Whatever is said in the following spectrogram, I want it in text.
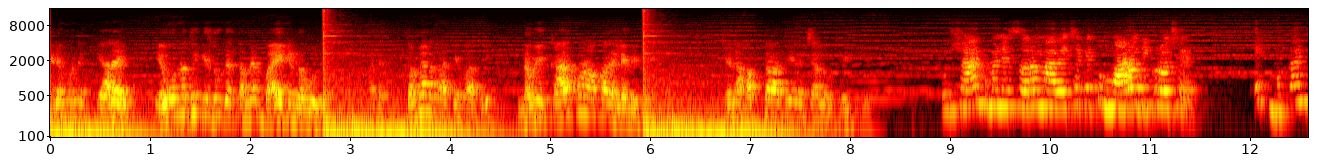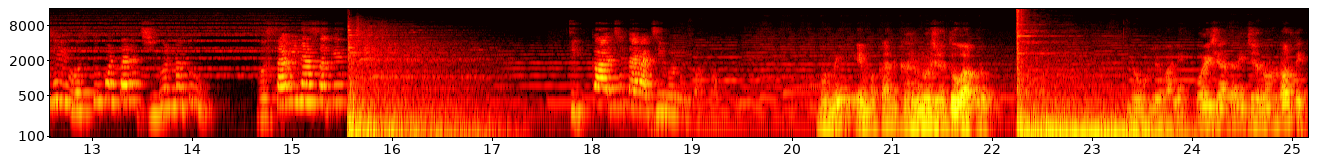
એણે મને ક્યારેય એવું નથી કીધું કે તમે બાઇક નવું લો. અને તમારા કહેવાથી નવી કાર પણ અમારે લેવી પડી. જેના હપ્તા હતી એને ચાલુ થઈ ગયા. ઉશાંત મને શરમ આવે છે કે તું મારો દીકરો છે. એક મકાન જેવી વસ્તુ પણ તારા જીવનમાં તું વસાવી ના શકે. ધિક્કાર છે તારા જીવન ઉપર તો. મમ્મી એ મકાન ઘરનું જ હતું આપણું. નવું લેવાની કોઈ જાતની જરૂર નહોતી.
